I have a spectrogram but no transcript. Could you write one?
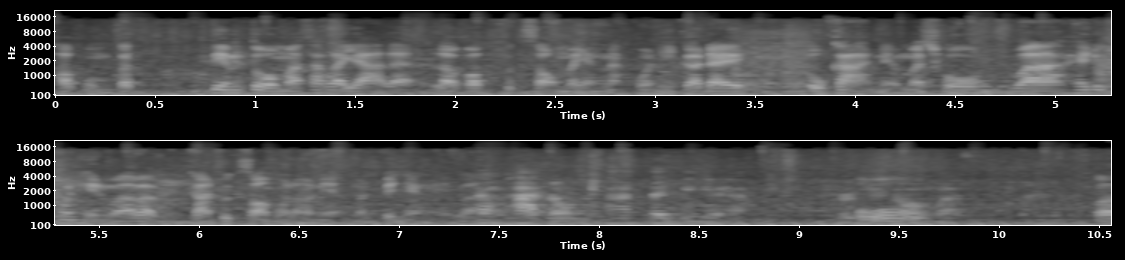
ครับผมก็เตรียมตัวมาสักระยะแหละเราก็ฝึกซ้อมมาอย่างหนักวันนี้ก็ได้โอกาสเนี่ยมาโชว์ว่าให้ทุกคนเห็นว่าแบบการฝึกซ้อมของเราเนี่ยมันเป็นยังไงบ้าง ทั้งพาร์ทร้องพาร์ทเต้นเป็นไงครับโอ้มา ก็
